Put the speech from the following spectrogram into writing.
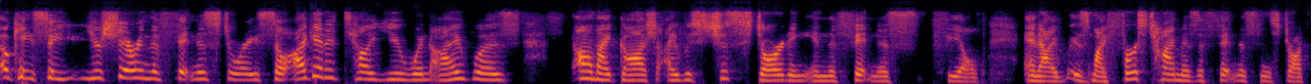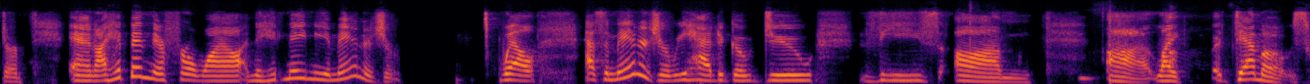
okay, so you're sharing the fitness story. So, I got to tell you, when I was, oh my gosh, I was just starting in the fitness field, and I was my first time as a fitness instructor, and I had been there for a while, and they had made me a manager. Well, as a manager, we had to go do these um, uh, like demos.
